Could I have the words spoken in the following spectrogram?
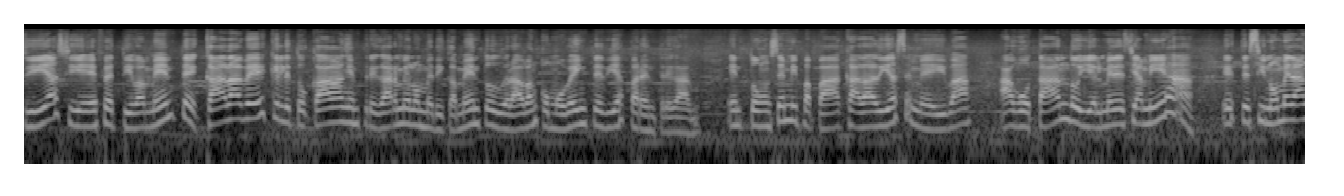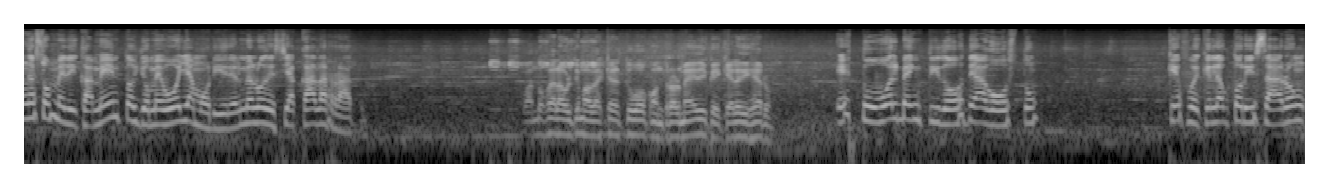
Sí, así es, efectivamente. Cada vez que le tocaban entregarme los medicamentos duraban como 20 días para entregarme. Entonces mi papá cada día se me iba agotando y él me decía, mi hija, este, si no me dan esos medicamentos yo me voy a morir. Él me lo decía cada rato. ¿Cuándo fue la última vez que él tuvo control médico y qué le dijeron? Estuvo el 22 de agosto, que fue que le autorizaron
